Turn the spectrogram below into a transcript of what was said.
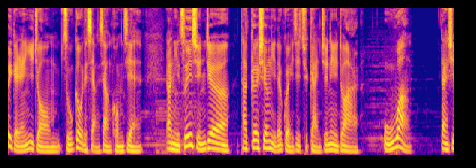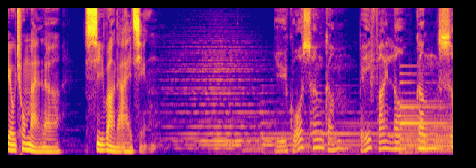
会给人一种足够的想象空间，让你遵循着他歌声里的轨迹去感知那段无望，但是又充满了希望的爱情。如果伤感比快乐更深，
